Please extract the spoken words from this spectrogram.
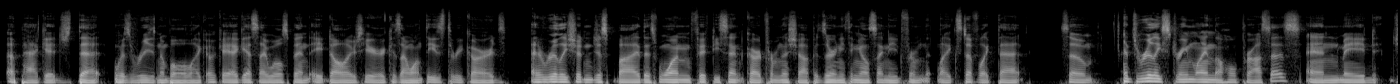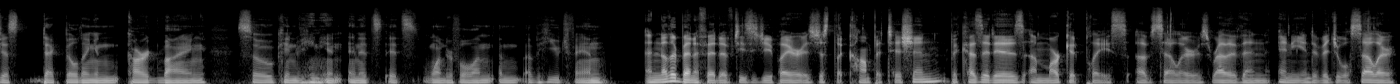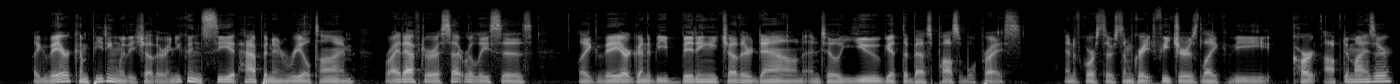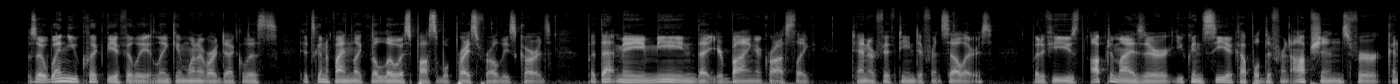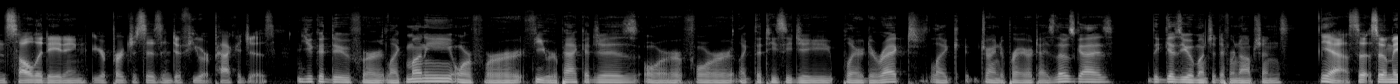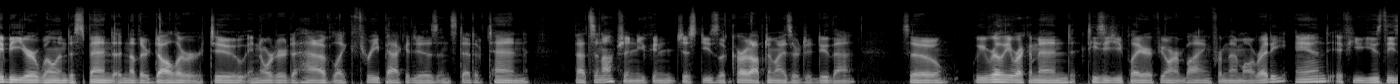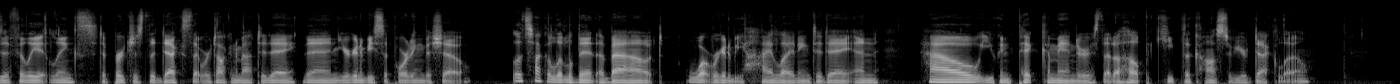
a package that was reasonable. Like, okay, I guess I will spend eight dollars here because I want these three cards. I really shouldn't just buy this one 50 cent card from the shop. Is there anything else I need from like stuff like that? So it's really streamlined the whole process and made just deck building and card buying so convenient and it's it's wonderful. I'm I'm a huge fan. Another benefit of TCG Player is just the competition because it is a marketplace of sellers rather than any individual seller. Like they are competing with each other and you can see it happen in real time right after a set releases. Like they are going to be bidding each other down until you get the best possible price. And of course, there's some great features like the cart optimizer. So when you click the affiliate link in one of our deck lists, it's going to find like the lowest possible price for all these cards. But that may mean that you're buying across like 10 or 15 different sellers. But if you use Optimizer, you can see a couple different options for consolidating your purchases into fewer packages. You could do for like money or for fewer packages or for like the TCG Player Direct, like trying to prioritize those guys that gives you a bunch of different options. Yeah, so so maybe you're willing to spend another dollar or two in order to have like three packages instead of 10. That's an option. You can just use the card optimizer to do that. So we really recommend TCG Player if you aren't buying from them already. And if you use these affiliate links to purchase the decks that we're talking about today, then you're going to be supporting the show. Let's talk a little bit about what we're going to be highlighting today and how you can pick commanders that'll help keep the cost of your deck low.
